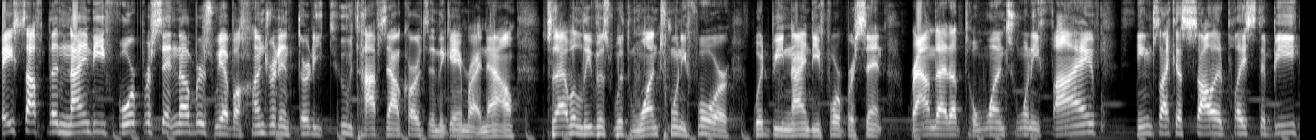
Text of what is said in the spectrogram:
Based off the 94% numbers, we have 132 Topps now cards in the game right now. So that would leave us with 124 would be 94%. Round that up to 125 seems like a solid place to be.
